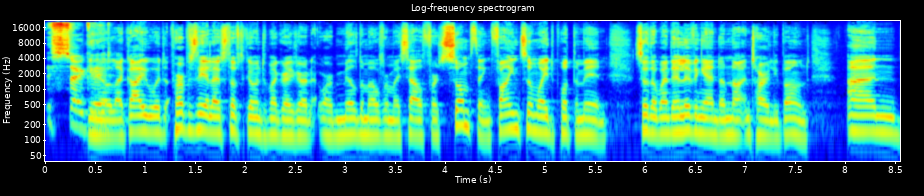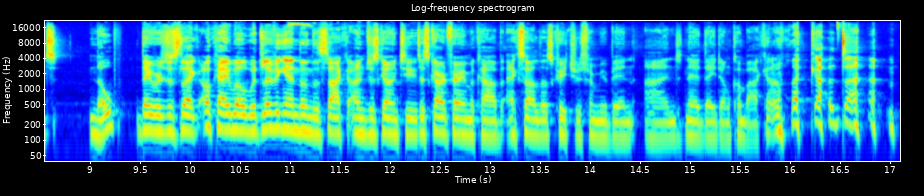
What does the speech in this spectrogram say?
it's so good. You know, like I would purposely allow stuff to go into my graveyard or mill them over myself or something, find some way to put them in so that when they're living end, I'm not entirely boned. And nope, they were just like, okay, well, with living end on the stack, I'm just going to discard Faerie Macabre, exile those creatures from your bin, and now they don't come back. And I'm like, god damn.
